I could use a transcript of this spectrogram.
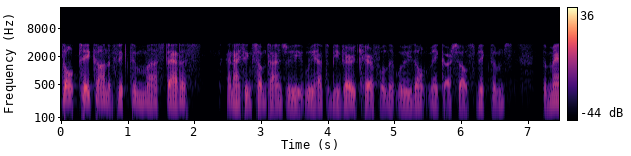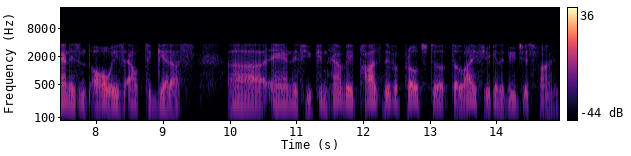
don't take on a victim uh, status. And I think sometimes we, we have to be very careful that we don't make ourselves victims. The man isn't always out to get us. Uh, and if you can have a positive approach to, to life, you're going to do just fine.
